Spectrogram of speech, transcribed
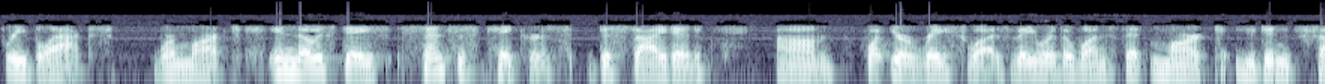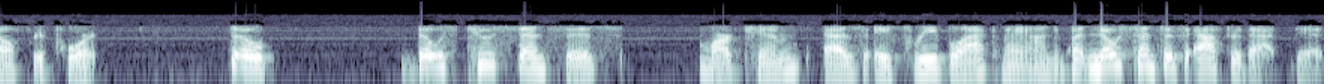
free blacks were marked. In those days, census takers decided um, what your race was. They were the ones that marked. You didn't self-report. So those two census marked him as a free black man, but no census after that did.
